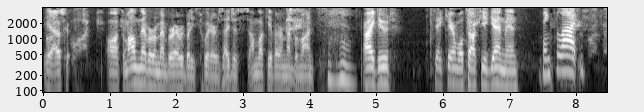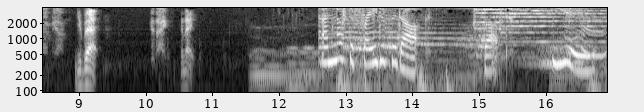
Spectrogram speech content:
Yeah, okay. Squatch. Awesome. I'll never remember everybody's Twitters. I just I'm lucky if I remember mine. All right, dude. Take care, and we'll talk to you again, man. Thanks a lot. Thanks a lot for having me on. You bet. Good night. Good night. I'm not afraid of the dark, but you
